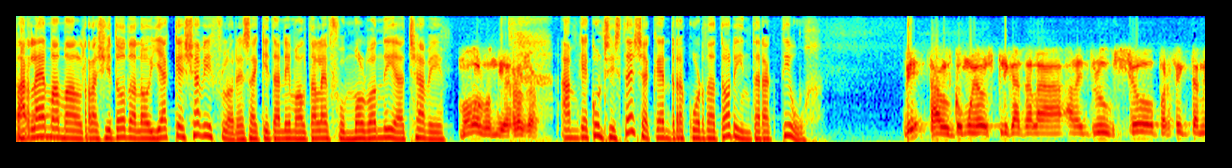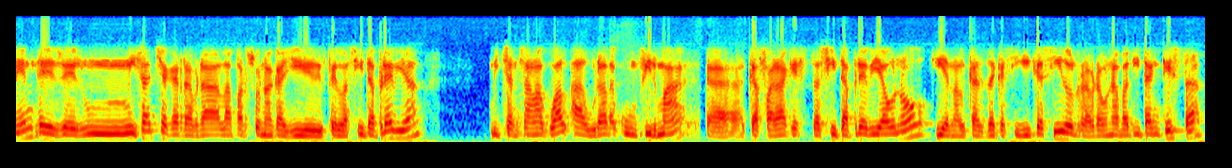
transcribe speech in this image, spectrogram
Parlem amb el regidor de l'OIAC, que és Xavi Flores. Aquí tenim el telèfon. Molt bon dia, Xavi. Molt bon dia, Rosa. Amb què consisteix aquest recordatori interactiu? Bé, tal com ho heu explicat a la, a la introducció perfectament, és, és un missatge que rebrà la persona que hagi fet la cita prèvia, mitjançant la qual haurà de confirmar que, que farà aquesta cita prèvia o no, i en el cas de que sigui que sí, doncs rebrà una petita enquesta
